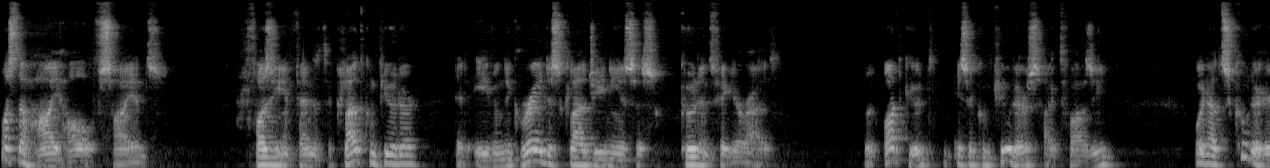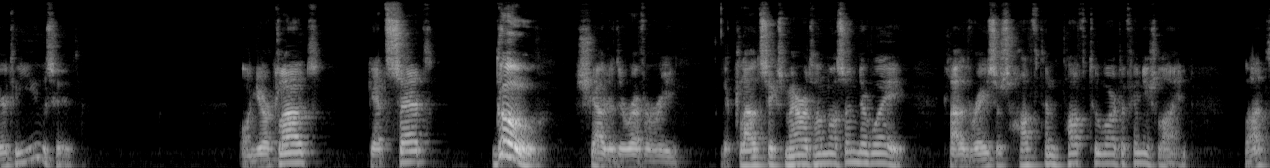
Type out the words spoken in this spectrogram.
was the High Hall of Science. Fozzie invented the cloud computer that even the greatest cloud geniuses couldn't figure out. But what good is a computer, sighed Fozzie, without Scooter here to use it. On your cloud, get set, go! shouted the referee. The Cloud 6 Marathon was underway. Cloud racers huffed and puffed toward the finish line. But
